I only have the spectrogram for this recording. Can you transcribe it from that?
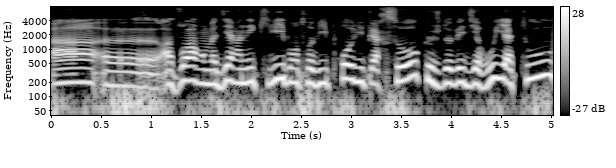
à euh, avoir, on va dire, un équilibre entre vie pro et vie perso, que je devais dire oui à tout,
